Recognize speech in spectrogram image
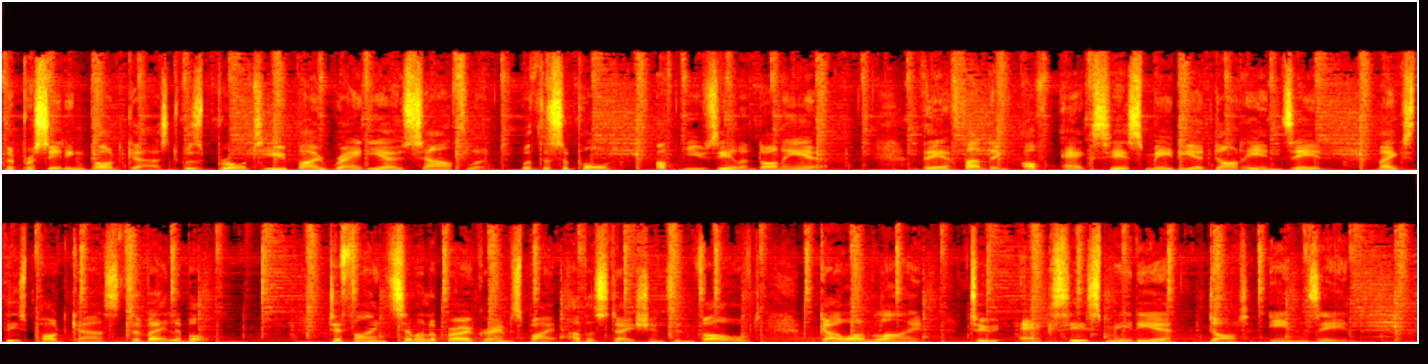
The preceding podcast was brought to you by Radio Southland with the support of New Zealand On Air. Their funding of accessmedia.nz makes these podcasts available. To find similar programs by other stations involved, go online to accessmedia.nz.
